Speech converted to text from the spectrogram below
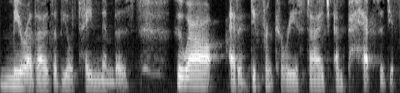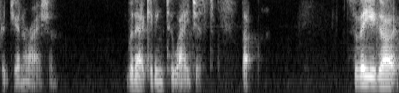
mirror those of your team members who are at a different career stage and perhaps a different generation without getting too ageist. But so there you go.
